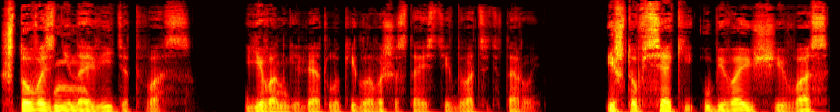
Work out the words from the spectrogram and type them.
что возненавидят вас, Евангелие от Луки, глава 6 стих 22, и что всякий, убивающий вас,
